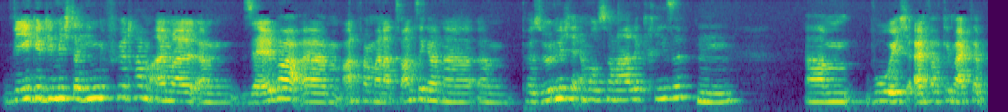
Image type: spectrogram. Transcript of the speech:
Wege, die mich dahin geführt haben. Einmal ähm, selber ähm, Anfang meiner 20er eine ähm, persönliche emotionale Krise, Mhm. Ähm, wo ich einfach gemerkt habe,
